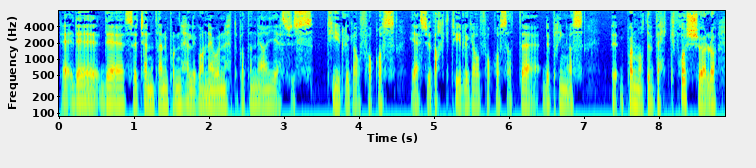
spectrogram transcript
Det, det, det som kjennetegner på Den hellige ånd, er jo nettopp at den gjør Jesus tydeligere for oss, Jesu verk tydeligere for oss, at det, det bringer oss eh, på en måte vekk fra oss sjøl. Og,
